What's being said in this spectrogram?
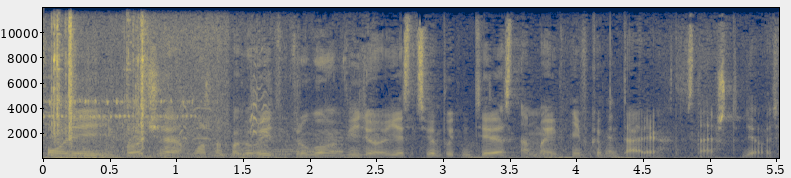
foley и прочее, можно поговорить в другом видео. Если тебе будет интересно, маякни в комментариях, ты знаешь, что делать.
